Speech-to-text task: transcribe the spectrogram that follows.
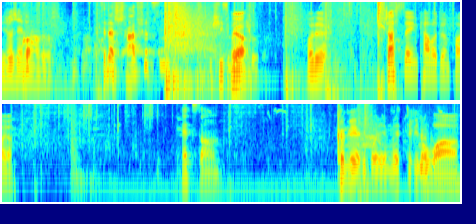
Wiedersehen, Marius. Sind das Scharfschützen? Ich schieße Ja. die Schulter. Leute, just stay in cover, don't fire. Heads down. Können wir ja die Bajonette wieder. Oh, wow.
